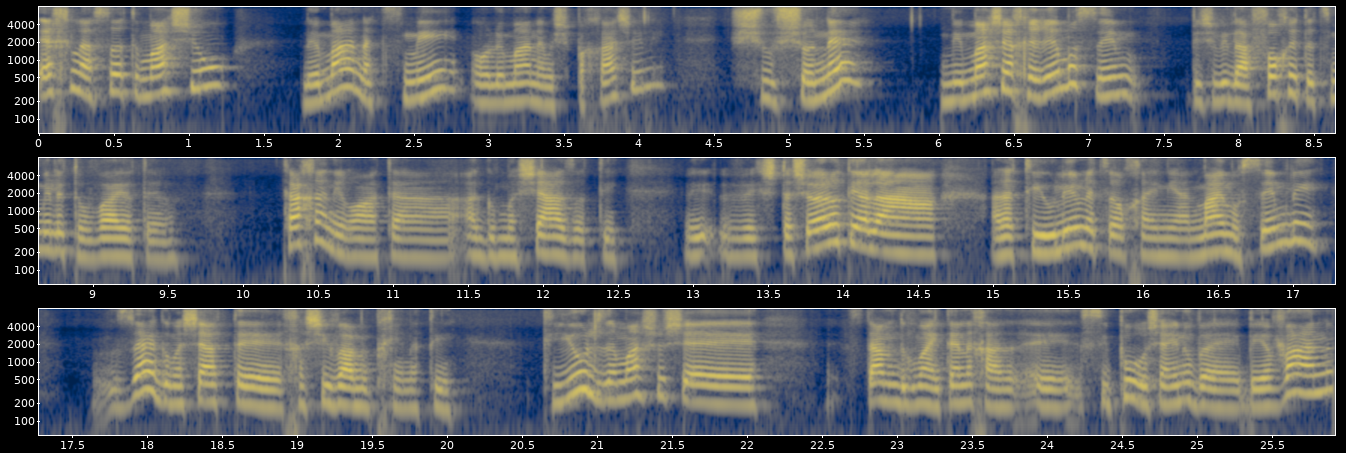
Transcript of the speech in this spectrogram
איך לעשות משהו למען עצמי או למען המשפחה שלי, שהוא שונה ממה שאחרים עושים בשביל להפוך את עצמי לטובה יותר. ככה אני רואה את ההגמשה הזאת. וכשאתה שואל אותי על, ה, על הטיולים לצורך העניין, מה הם עושים לי? זה הגמשת אה, חשיבה מבחינתי. טיול זה משהו ש... סתם דוגמה, אתן לך אה, סיפור שהיינו ביוון,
